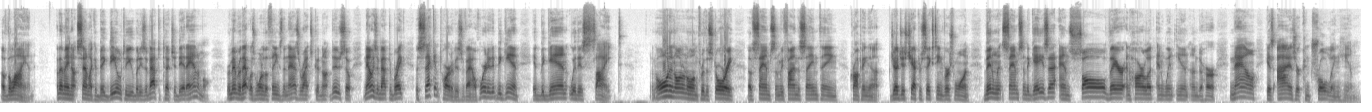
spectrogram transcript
of the lion. Well, that may not sound like a big deal to you, but he's about to touch a dead animal. Remember, that was one of the things the Nazarites could not do. So now he's about to break the second part of his vow. Where did it begin? It began with his sight. And on and on and on through the story of Samson, we find the same thing cropping up. Judges chapter 16, verse 1. Then went Samson to Gaza and saw there an harlot and went in unto her. Now his eyes are controlling him.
